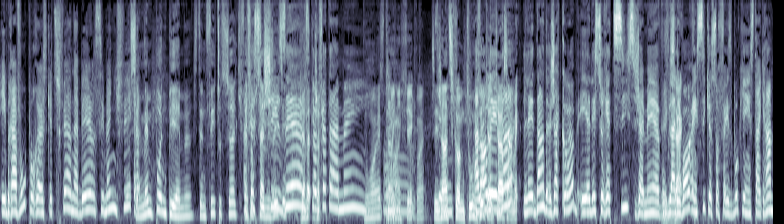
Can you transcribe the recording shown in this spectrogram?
et bravo pour euh, ce que tu fais, Annabelle. C'est magnifique. C'est même pas une PME, c'est une fille toute seule qui fait Elle ça pour s'amuser. chez elle, c'est comme fait à la main. Ouais, C'est c'est magnifique, ouais. C'est C'est gentil magnifique. comme tout, une Alors, fille qui a les le cœur dents, sur la main. les dents de Jacob, et elle est sur Etsy, si jamais euh, vous voulez aller voir, ainsi que sur Facebook et Instagram.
